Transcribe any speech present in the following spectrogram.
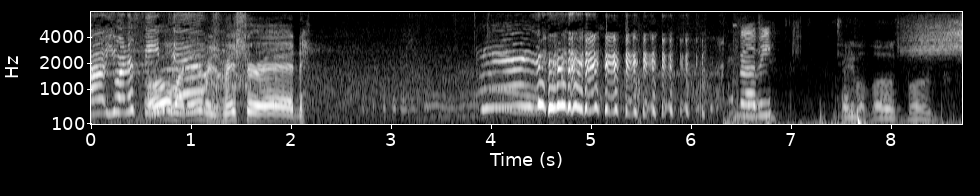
Oh, you want to feed me? Oh, him? my name is Mr. Ed. Bubby. Kayla loves bugs.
